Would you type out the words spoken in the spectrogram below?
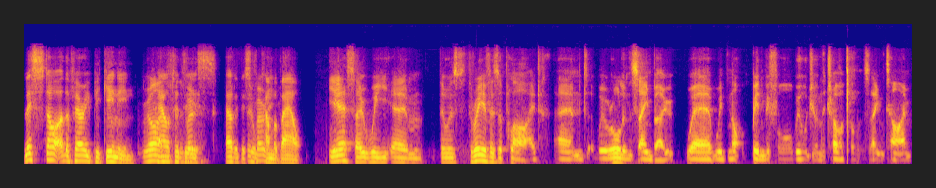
let's start at the very beginning. Right, how did the very- this how did this all very- come about? Yeah, so we um, there was three of us applied, and we were all in the same boat where we'd not been before. We all joined the travel club at the same time,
